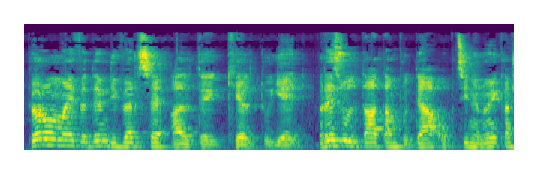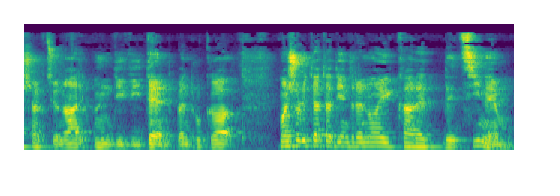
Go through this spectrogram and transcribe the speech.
Pe urmă mai vedem diverse alte cheltuieli. Rezultat am putea obține noi ca și acționari în dividend, pentru că majoritatea dintre noi care deținem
